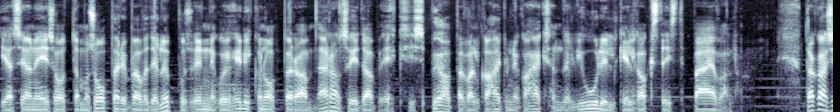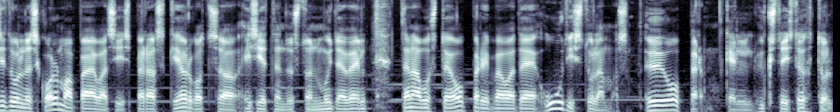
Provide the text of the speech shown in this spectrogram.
ja see on ees ootamas ooperipäevade lõpus, enne kui Helikon oopera ära sõidab, ehk siis pühapäeval, kahekümne kaheksandal juulil kell kaksteist päeval tagasi tulles kolmapäeva, siis pärast Georg Otsa esietendust on muide veel tänavuste ooperipäevade uudis tulemas. ööooper kell üksteist õhtul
